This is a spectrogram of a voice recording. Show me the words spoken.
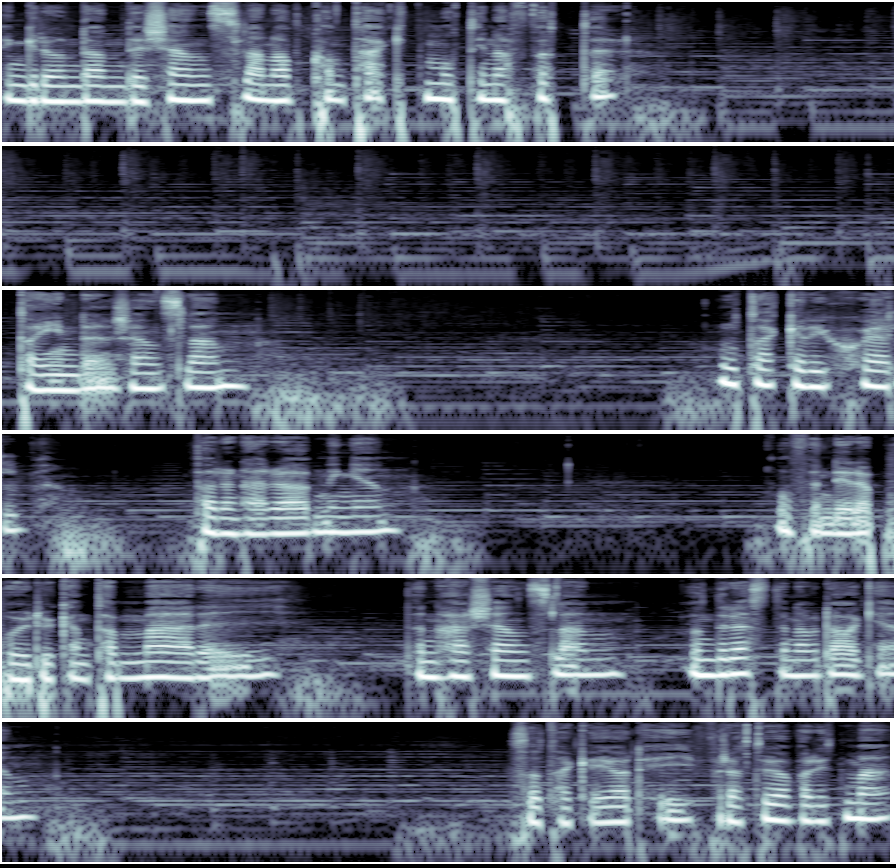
Den grundande känslan av kontakt mot dina fötter. Ta in den känslan. Och tacka dig själv för den här övningen. Och fundera på hur du kan ta med dig den här känslan under resten av dagen. Så tackar jag dig för att du har varit med.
